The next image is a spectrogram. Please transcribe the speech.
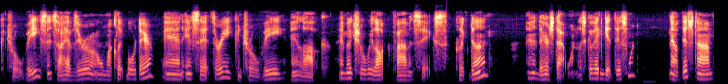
control V since I have 0 on my clipboard there and inset 3 control V and lock. And make sure we lock 5 and 6 click done and there's that one. Let's go ahead and get this one. Now this time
